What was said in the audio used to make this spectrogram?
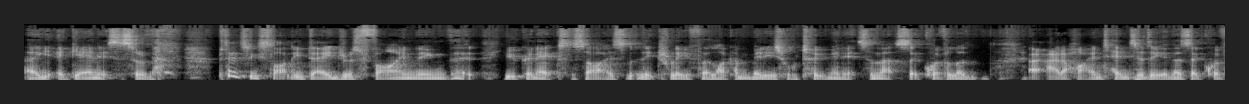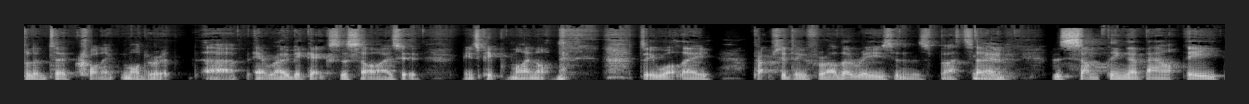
again, it's a sort of potentially slightly dangerous finding that you can exercise literally for like a minute or two minutes, and that's equivalent at a high intensity, and that's equivalent to chronic moderate uh, aerobic exercise. It means people might not do what they perhaps should do for other reasons, but um, yeah. there's something about the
